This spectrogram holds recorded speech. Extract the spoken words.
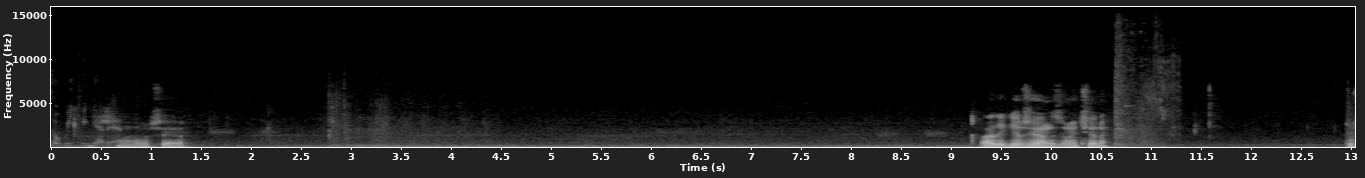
So we can get in. Ha, bir şey yok. Hadi gireceğiniz mi içeri? Dur.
